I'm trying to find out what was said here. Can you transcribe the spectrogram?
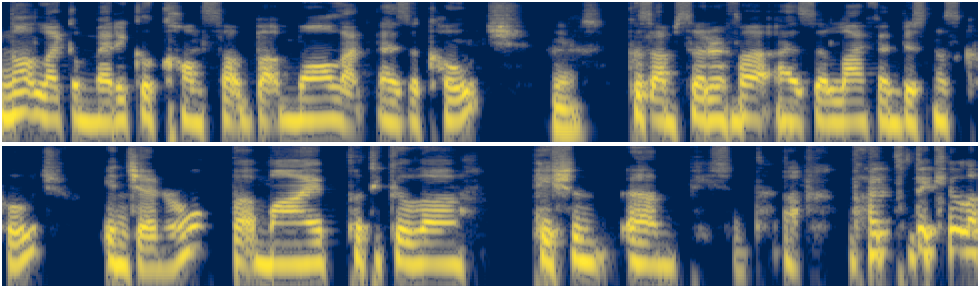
not like a medical consult, but more like as a coach. Yes. Because I'm certified as a life and business coach in general. But my particular patient, um, patient, uh, my particular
